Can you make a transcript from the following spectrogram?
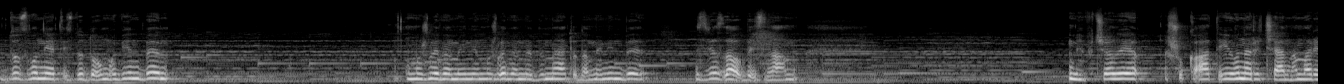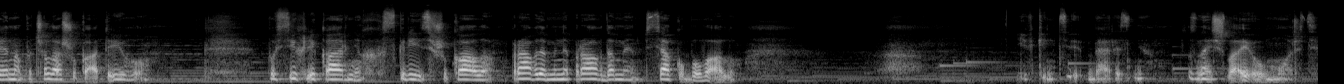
дозвонитись додому. Він би можливими і неможливими би методами, він би зв'язав би з нами. Ми почали шукати його наречена Марина почала шукати його. По всіх лікарнях скрізь шукала, правдами, неправдами, всяко бувало. І в кінці березня знайшла його в морзі.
